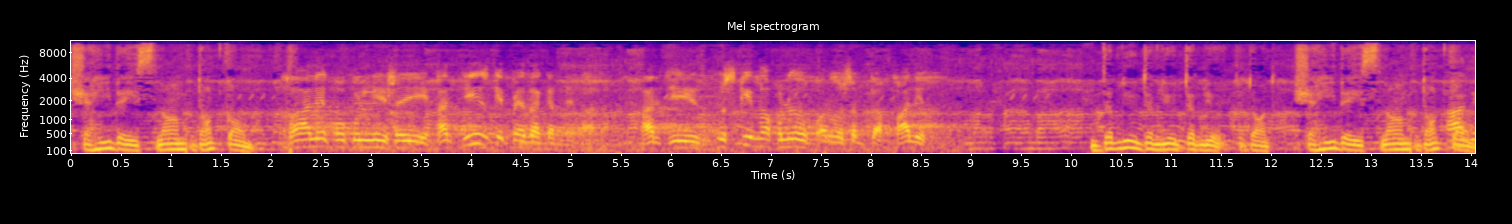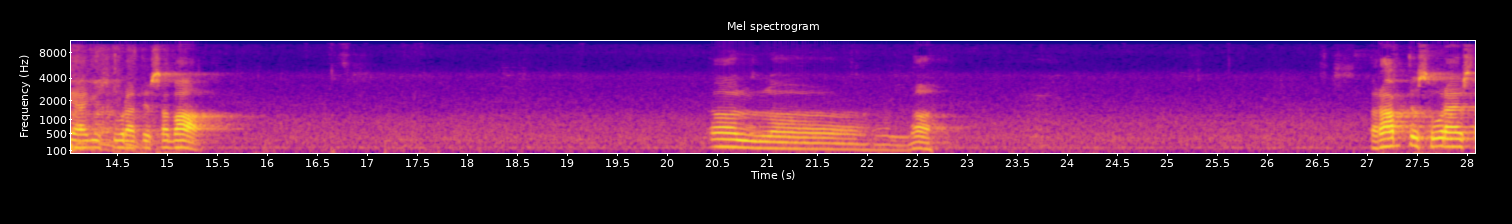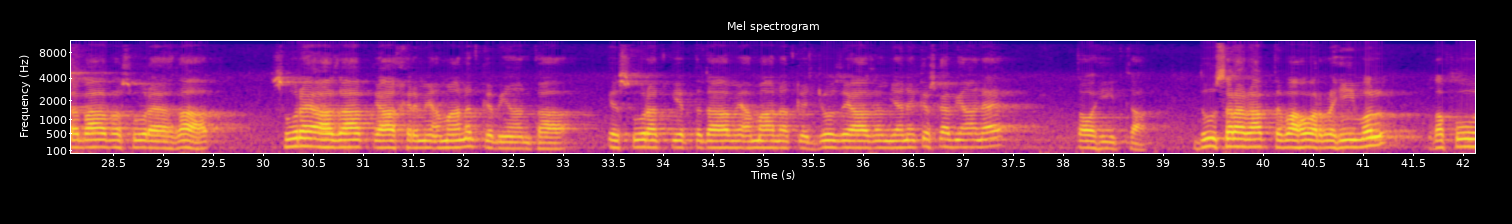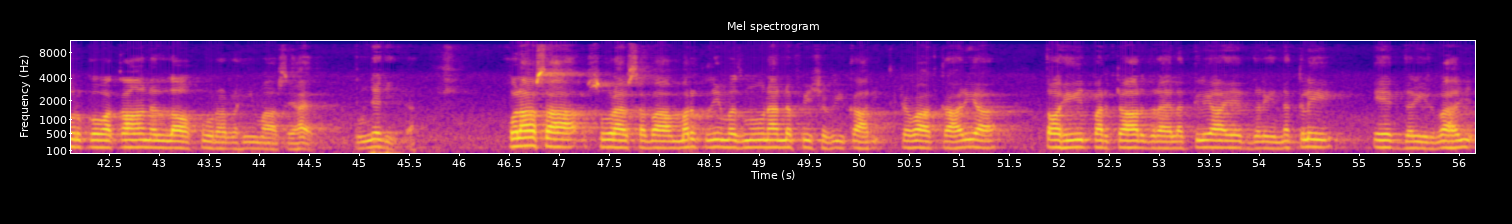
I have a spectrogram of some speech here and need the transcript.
Shaheed Islam dot کام۔ خالق و کلی شہی ہر چیز کے پیدا کرنے والا ہر چیز اس کی مخلوق اور وہ سب کا خالق۔ www.shahideislam.com آگے جی صورت سبا۔ اللہ اللہ۔ ربط سورہ سبا و سورہ احزاب سورہ احزاب کے آخر میں امانت کا بیان تھا۔ اس صورت کی ابتدا میں امانت کے جوز اعظم یعنی کس کا بیان ہے؟ توحید کا۔ دوسرا ربط واہ الرحیم الغفور کو وقان اللہ غفور الرحیمہ سے ہے۔ سمجھے جی؟ کیا خلاصہ سورہ صبا مرکزی مضمون نفی شفیع کاری شفات کاریہ۔ توحید پر چار ذرائع لکلیا ایک دلیل نقلی، ایک دلیل وحی۔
